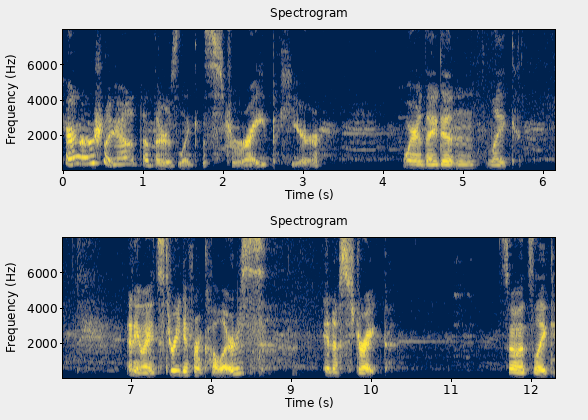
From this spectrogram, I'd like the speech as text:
Can you see it? That there's like a stripe here where they didn't like. Anyway, it's three different colors in a stripe. So it's like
